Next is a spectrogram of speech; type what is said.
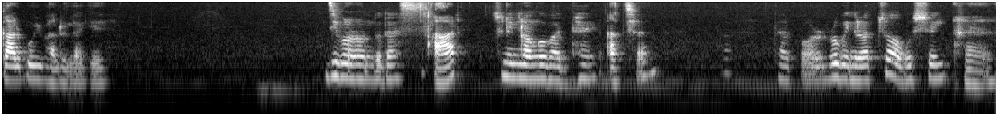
কার বই ভালো লাগে? জীবনানন্দ দাস। আর? সুনীল গঙ্গোপাধ্যায়। আচ্ছা। তারপর রবীন্দ্রনাথ অবশ্যই। হ্যাঁ।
